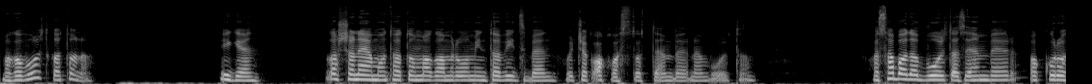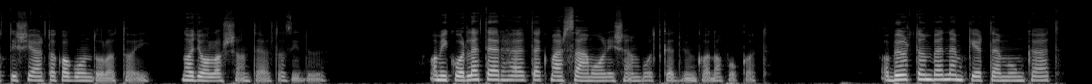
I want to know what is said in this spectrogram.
Maga volt katona? Igen. Lassan elmondhatom magamról, mint a viccben, hogy csak akasztott ember nem voltam. Ha szabadabb volt az ember, akkor ott is jártak a gondolatai. Nagyon lassan telt az idő. Amikor leterheltek, már számolni sem volt kedvünk a napokat. A börtönben nem kértem munkát,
